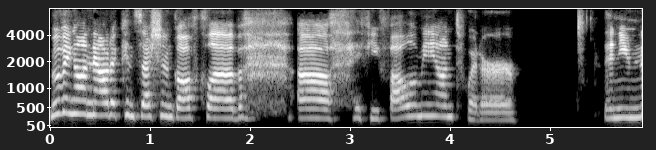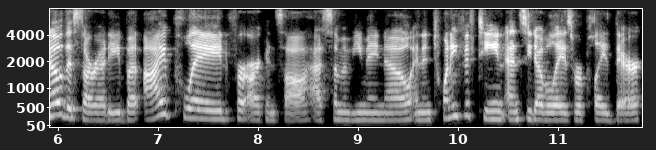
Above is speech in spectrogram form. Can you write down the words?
Moving on now to Concession Golf Club. Uh, if you follow me on Twitter, then you know this already, but I played for Arkansas, as some of you may know. And in 2015, NCAAs were played there.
